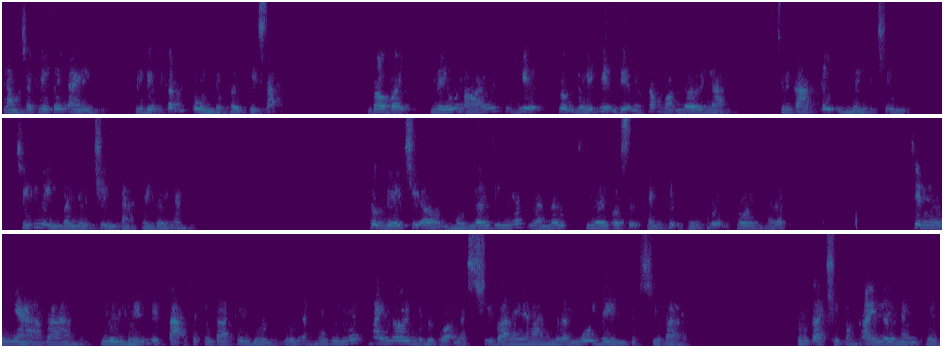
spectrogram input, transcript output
làm cho thế giới này đi đến tận cùng của thời kỳ sắp do vậy, nếu nói hiện thượng đế hiện diện ở khắp mọi nơi là chúng ta tự nhấn chìm chính mình và nhấn chìm cả thế giới này. Thượng đế chỉ ở một nơi duy nhất là nơi nơi có sự thánh thiện thánh thiện thôi. Đó là trên nhà và người đến để tạo cho chúng ta thiên đường. Đấy là hai duy nhất, hai nơi mà được gọi là Shivalaya, nghĩa là ngôi đền của Shiva. Chúng ta chỉ có hai nơi này thôi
